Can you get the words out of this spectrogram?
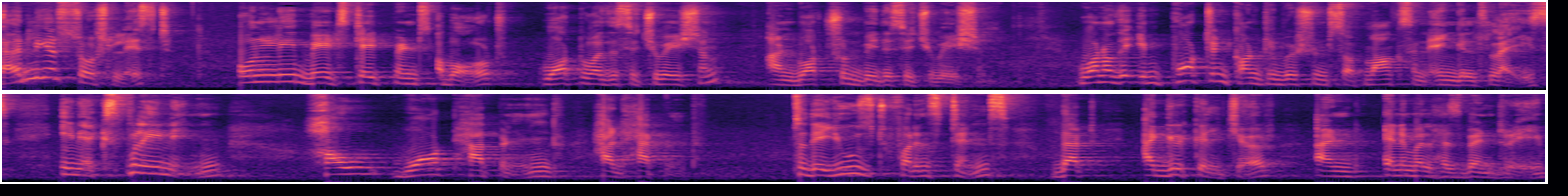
Earlier socialists only made statements about what was the situation and what should be the situation. One of the important contributions of Marx and Engels lies in explaining how what happened had happened. So they used, for instance, that agriculture and animal husbandry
